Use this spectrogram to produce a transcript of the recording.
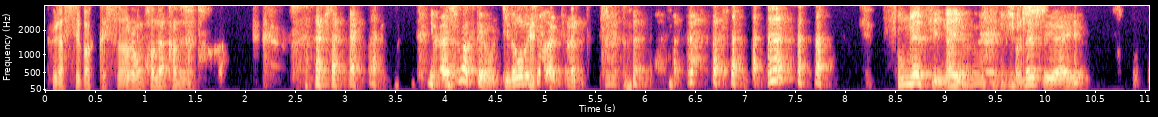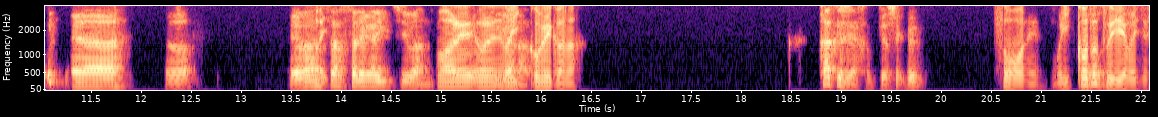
フラッシュバックしそう俺もこんな感じだったわ。フラッシュバックでも昨日の今日だから。そんなやついないよね。そんなやついないよ。いやエヴァンさん、それが一番。まあ、あれ、俺は1次な個目かな。各自で発表していく？そうね。もう1個ずつ言えばいいじゃ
